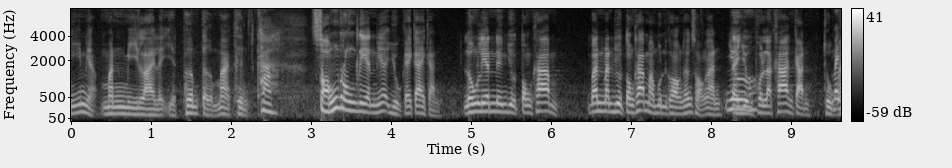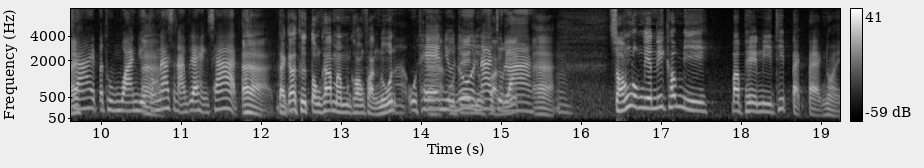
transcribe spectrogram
นี้เนี่ยมันมีรายละเอียดเพิ่มเติมมากขึ้นค่ะสองโรงเรียนเนี้อยู่ใกล้ ๆ กัน โรงเรียนหนึ่งอยู่ตรงข้าม มันมันอยู่ตรงข้ามมาบุญคลองทั้งสองอันอยู่แต่อยู่คนละข้างกัน ถูกไหมไม่ใช่ปทุมวันอยู่อ่าตรงหน้าสนามกีฬาแห่งชาติอ่าแต่ก็คือตรงข้ามมาบุญคลองฝั่งนู้นอ่าอุเทนอยู่นู่นอุเทหน้าฝั่งจุฬาอ่สองโรงเรียนนี้เขามีประเพณีที่แปลกๆหน่อย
